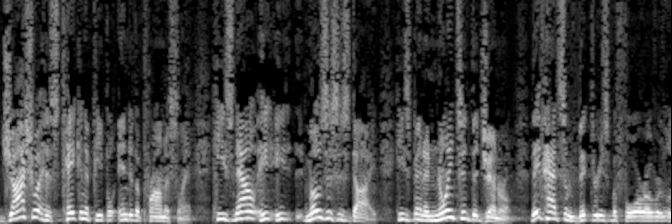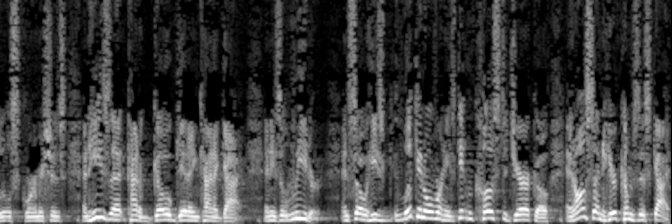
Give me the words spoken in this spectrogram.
Joshua has taken the people into the promised land. He's now, he, he, Moses has died. He's been anointed the general. They've had some victories before over little skirmishes, and he's that kind of go-getting kind of guy. And he's a leader. And so he's looking over and he's getting close to Jericho, and all of a sudden here comes this guy.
